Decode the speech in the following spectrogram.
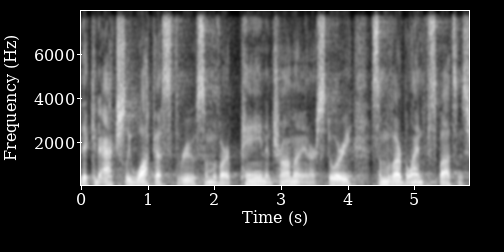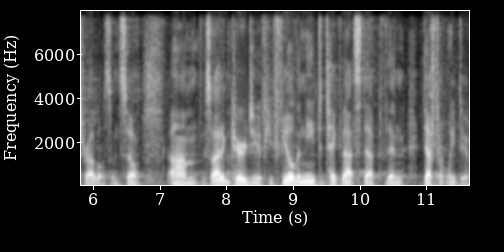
that can actually walk us through some of our pain and trauma and our story, some of our blind spots and struggles. And so, um, so I'd encourage you, if you feel the need to take that step, then definitely do.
